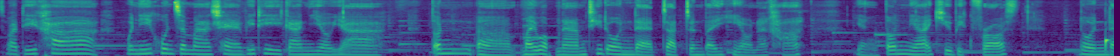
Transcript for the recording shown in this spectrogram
สวัสดีค่ะ วันนี้คุณจะมาแชร์วิธีการเยียวยา ต้นไม้อบน้ำที่โดนแดดจัดจนใบเหี่ยวนะคะ อย่างต้นนี้ย cubic frost โดนแด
